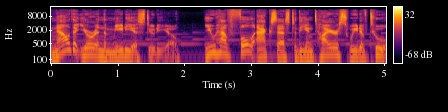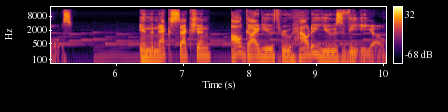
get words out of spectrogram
Now that you're in the media studio, you have full access to the entire suite of tools. In the next section, I'll guide you through how to use VEO.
